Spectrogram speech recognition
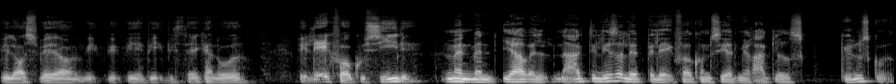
vil også være, vi, vi, vi, vi vil slet ikke have noget belæg for at kunne sige det. Men, men jeg har vel nøjagtigt lige så let belæg for at kunne sige, at miraklet skyldes Gud.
